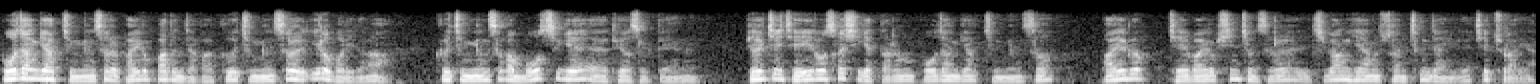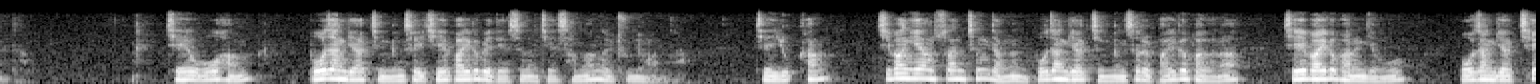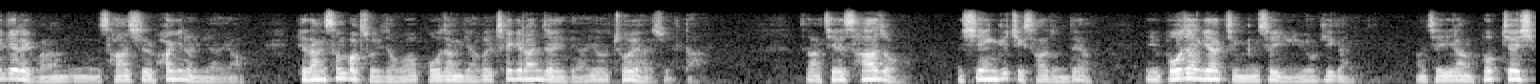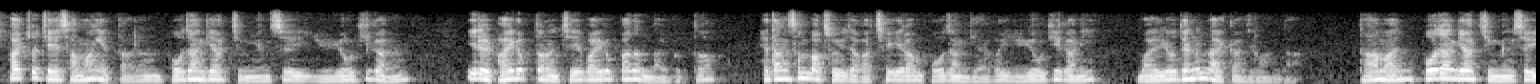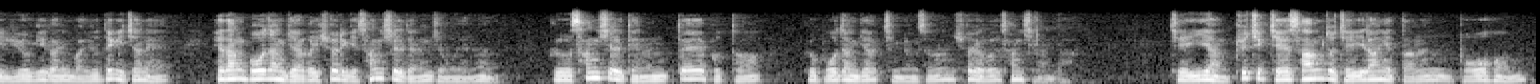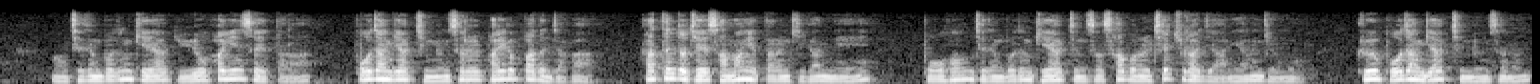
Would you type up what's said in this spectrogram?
보장계약 증명서를 발급받은 자가 그 증명서를 잃어버리거나 그 증명서가 못쓰게 되었을 때에는 별지 제1호 서식에 따른 보장계약 증명서 발급, 재발급 신청서를 지방해양수산청장에게 제출하여야 한다. 제5항 보장계약 증명서의 재발급에 대해서는 제3항을 준용한다. 제6항 지방해양수산청장은 보장계약 증명서를 발급하거나 재발급하는 경우 보장계약 체결에 관한 사실 확인을 위하여 해당 선박 소유자와 보장계약을 체결한 자에 대하여 조회할 수 있다. 자, 제4조 시행규칙 4조인데요. 이 보장계약 증명서의 유효기간 제1항 법 제18조 제3항에 따른 보장계약 증명서의 유효기간은 이를 발급 또는 재발급 받은 날부터 해당 선박 소유자가 체결한 보장계약의 유효기간이 만료되는 날까지로 한다. 다만 보장계약 증명서의 유효기간이 만료되기 전에 해당 보장계약의 효력이 상실되는 경우에는 그 상실되는 때부터 그 보장계약 증명서는 효력을 상실한다. 제2항 규칙 제3조 제1항에 따른 보험 어, 재정보증계약 유효 확인서에 따라 보장계약 증명서를 발급받은 자가 같은 조 제3항에 따른 기간 내에 보험 재정보증 계약증서 사본을 제출하지 아니하는 경우 그 보장계약 증명서는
